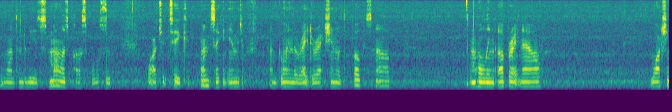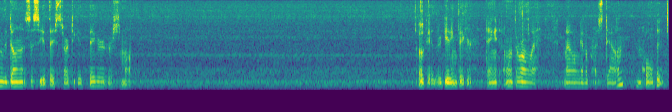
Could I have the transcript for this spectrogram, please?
We want them to be as small as possible, so watch it take one second image. I'm going the right direction with the focus knob. I'm holding up right now, watching the donuts to see if they start to get bigger or small. Okay, they're getting bigger. Dang it, I went the wrong way. Now I'm going to press down and hold it.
